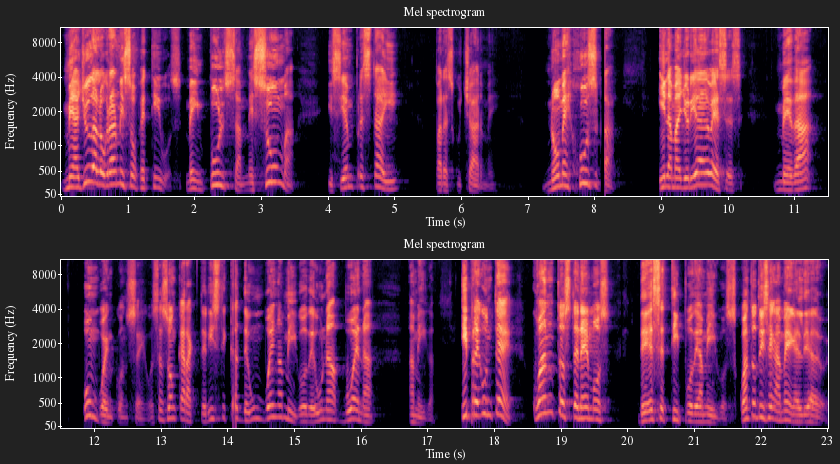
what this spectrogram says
me ayuda a lograr mis objetivos, me impulsa, me suma y siempre está ahí para escucharme. No me juzga y la mayoría de veces me da un buen consejo. Esas son características de un buen amigo, de una buena amiga. Y pregunté, ¿cuántos tenemos de ese tipo de amigos? ¿Cuántos dicen amén el día de hoy?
